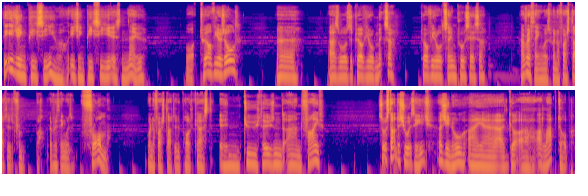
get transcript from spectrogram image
the aging PC. Well, aging PC is now, what, 12 years old? Uh, as was the 12 year old mixer, 12 year old sound processor. Everything was when I first started from, well, everything was from when I first started the podcast in 2005. So it's starting to show its age. As you know, I uh, I'd got a, a laptop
